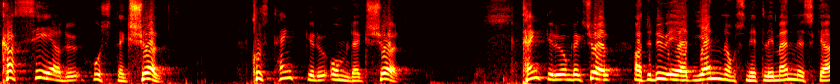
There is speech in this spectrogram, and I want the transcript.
Hva ser du hos deg sjøl? Hvordan tenker du om deg sjøl? Tenker du om deg sjøl at du er et gjennomsnittlig menneske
